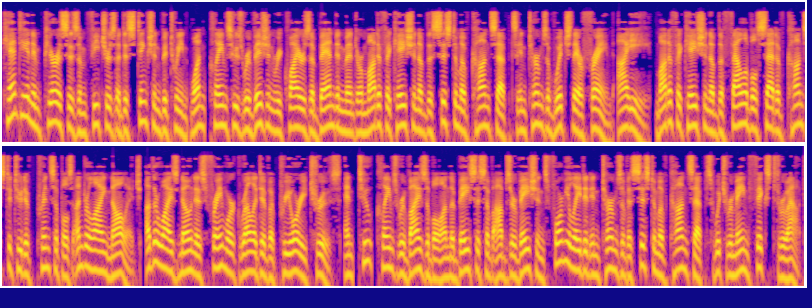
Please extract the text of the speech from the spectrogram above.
Kantian empiricism features a distinction between 1 claims whose revision requires abandonment or modification of the system of concepts in terms of which they are framed i.e., modification of the fallible set of constitutive principles underlying knowledge, otherwise known as framework relative a priori truths and 2 claims revisable on the basis of observations formulated in terms of a system of concepts which remained fixed throughout.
